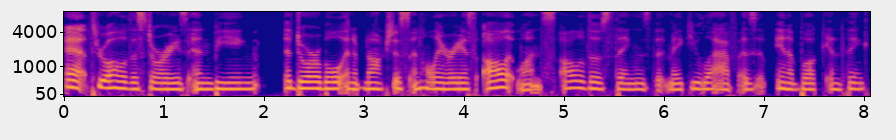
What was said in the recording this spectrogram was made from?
uh, through all of the stories, and being adorable and obnoxious and hilarious all at once. All of those things that make you laugh as in a book and think,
